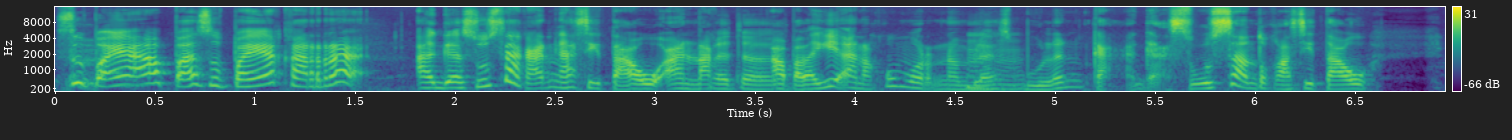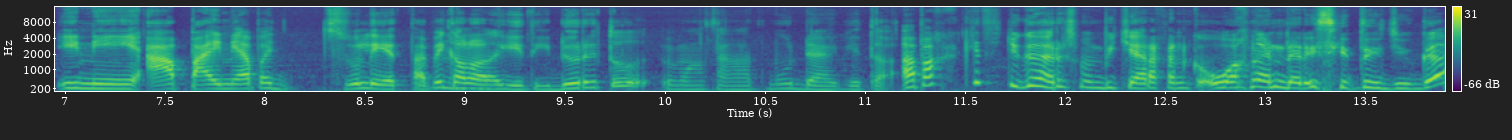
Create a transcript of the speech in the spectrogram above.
supaya apa supaya karena agak susah kan ngasih tahu anak Betul. apalagi anakku umur 16 bulan ka- agak susah untuk ngasih tahu ini apa ini apa sulit tapi kalau lagi tidur itu memang sangat mudah gitu apakah kita juga harus membicarakan keuangan dari situ juga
